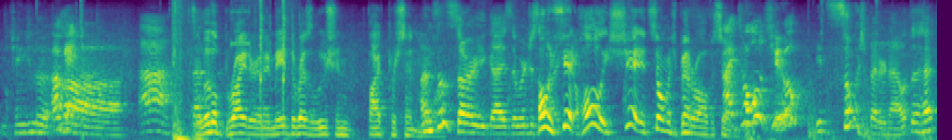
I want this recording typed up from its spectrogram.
You're changing the? Okay. Ah. Ah, It's a little brighter, and I made the resolution five percent more. I'm so sorry, you guys, that we're just. Holy arguing. shit! Holy shit! It's so much better all of a sudden. I told you. It's so much better now. What the heck?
